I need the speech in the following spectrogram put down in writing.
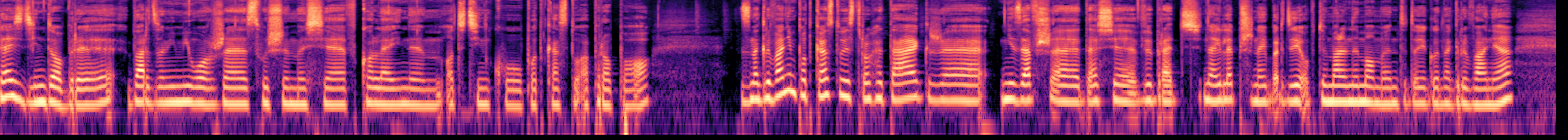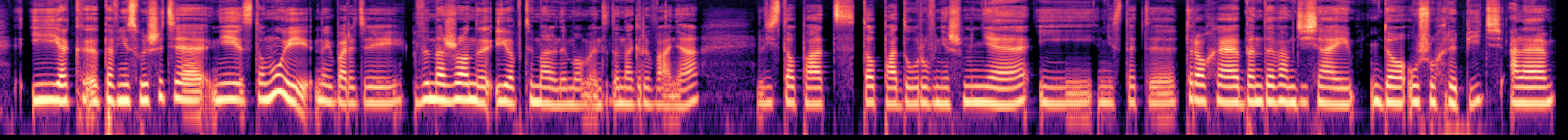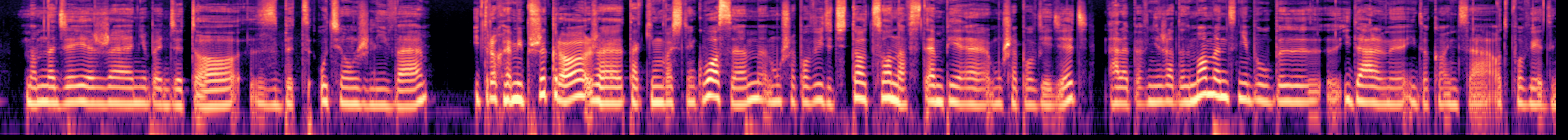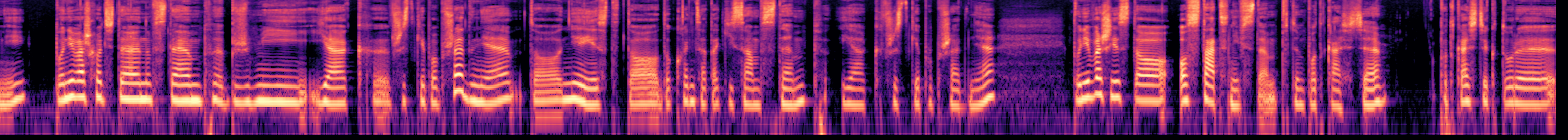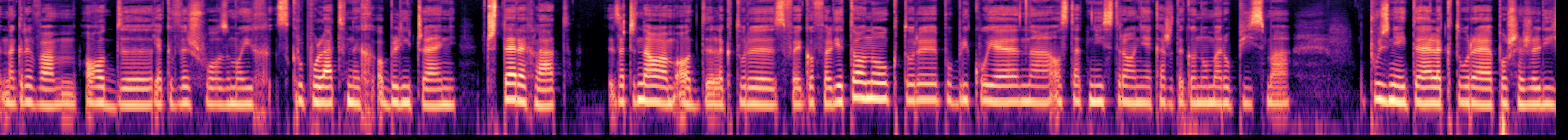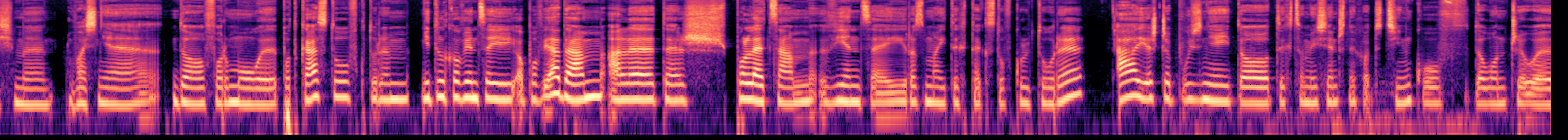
Cześć, dzień dobry. Bardzo mi miło, że słyszymy się w kolejnym odcinku podcastu A propos. Z nagrywaniem podcastu jest trochę tak, że nie zawsze da się wybrać najlepszy, najbardziej optymalny moment do jego nagrywania. I jak pewnie słyszycie, nie jest to mój najbardziej wymarzony i optymalny moment do nagrywania. Listopad dopadł również mnie i niestety trochę będę Wam dzisiaj do uszu chrypić, ale mam nadzieję, że nie będzie to zbyt uciążliwe. I trochę mi przykro, że takim właśnie głosem muszę powiedzieć to, co na wstępie muszę powiedzieć, ale pewnie żaden moment nie byłby idealny i do końca odpowiedni. Ponieważ choć ten wstęp brzmi jak wszystkie poprzednie, to nie jest to do końca taki sam wstęp jak wszystkie poprzednie, ponieważ jest to ostatni wstęp w tym podcaście. Podcaście, który nagrywam od jak wyszło z moich skrupulatnych obliczeń czterech lat. Zaczynałam od lektury swojego felietonu, który publikuję na ostatniej stronie każdego numeru pisma. Później tę lekturę poszerzyliśmy właśnie do formuły podcastu, w którym nie tylko więcej opowiadam, ale też polecam więcej rozmaitych tekstów kultury. A jeszcze później do tych comiesięcznych odcinków dołączyły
